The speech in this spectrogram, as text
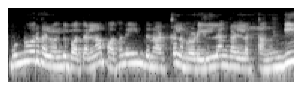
முன்னோர்கள் வந்து பார்த்தோம்னா பதினைந்து நாட்கள் நம்மளுடைய இல்லங்களில் தங்கி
